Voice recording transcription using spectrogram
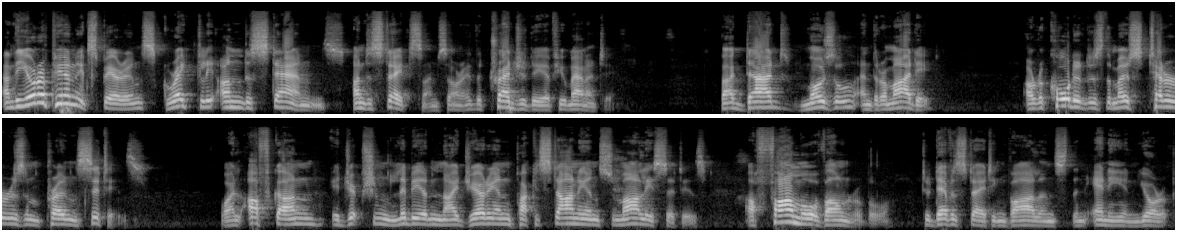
And the European experience greatly understands, understates, I'm sorry, the tragedy of humanity. Baghdad, Mosul, and Ramadi are recorded as the most terrorism prone cities, while Afghan, Egyptian, Libyan, Nigerian, Pakistani, and Somali cities are far more vulnerable to devastating violence than any in Europe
